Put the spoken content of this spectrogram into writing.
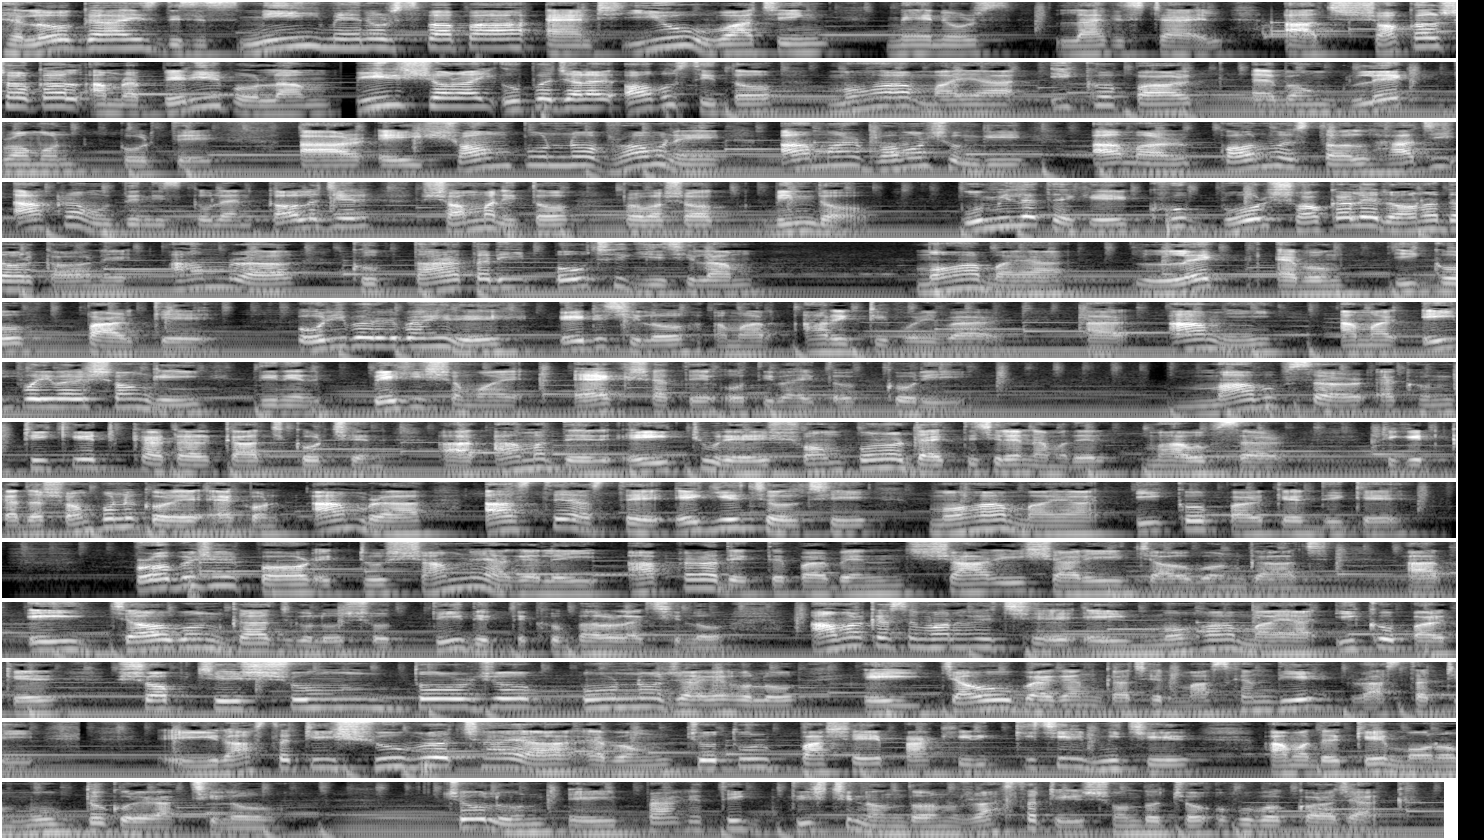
Hello guys, this is me Menur's Papa and you watching Menur's lifestyle আজ সকাল সকাল আমরা বেরিয়ে পড়লাম মিরসরাই উপজেলায় অবস্থিত মহামায়া ইকো পার্ক এবং লেক ভ্রমণ করতে। আর এই সম্পূর্ণ ভ্রমণে আমার ভ্রমণ সঙ্গী আমার কর্মস্থল হাজি আকরাম উদ্দিন স্কুল অ্যান্ড কলেজের সম্মানিত প্রভাষক বৃন্দ কুমিল্লা থেকে খুব ভোর সকালে রওনা দেওয়ার কারণে আমরা খুব তাড়াতাড়ি পৌঁছে গিয়েছিলাম মহামায়া লেক এবং ইকো পার্কে। পরিবারের বাইরে এটি ছিল আমার আরেকটি পরিবার। আর আমি আমার এই পরিবারের সঙ্গেই দিনের বেশি সময় একসাথে অতিবাহিত করি। মাহবুব স্যার এখন টিকিট কাটার কাজ করছেন আর আমাদের এই ট্যুরে সম্পূর্ণ দায়িত্বে ছিলেন আমাদের মাহবুব স্যার। টিকিট কাটা সম্পূর্ণ করে এখন আমরা আস্তে আস্তে এগিয়ে চলছি মহামায়া ইকো পার্কের দিকে। প্রবেশের পর একটু সামনে আগালেই আপনারা দেখতে পারবেন সারি সারি জাউবন গাছ। আর এই জাউবন গাছগুলো সত্যিই দেখতে খুব ভালো লাগছিল। আমার কাছে মনে হয়েছে এই মহামায়া ইকো পার্কের সবচেয়ে সৌন্দর্যপূর্ণ জায়গা হলো এই চাউ বাগান গাছের মাঝখান দিয়ে রাস্তাটি। এই রাস্তাটি শুভ্র ছায়া এবং চতুর্পাশে পাখির কিচির মিচির আমাদেরকে মনোমুগ্ধ করে রাখছিল। চলুন এই প্রাকৃতিক দৃষ্টিনন্দন রাস্তাটির সৌন্দর্য উপভোগ করা যাক।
